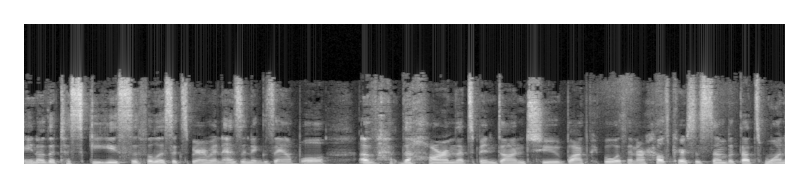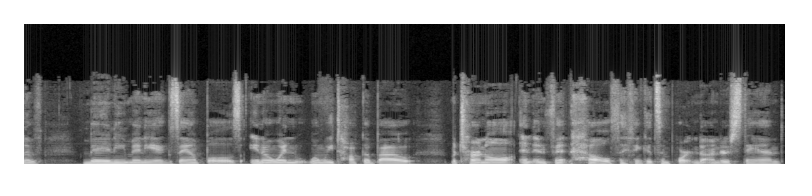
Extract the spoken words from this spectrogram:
you know, the Tuskegee syphilis experiment as an example of the harm that's been done to Black people within our healthcare system, but that's one of many, many examples. You know, when, when we talk about maternal and infant health, I think it's important to understand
